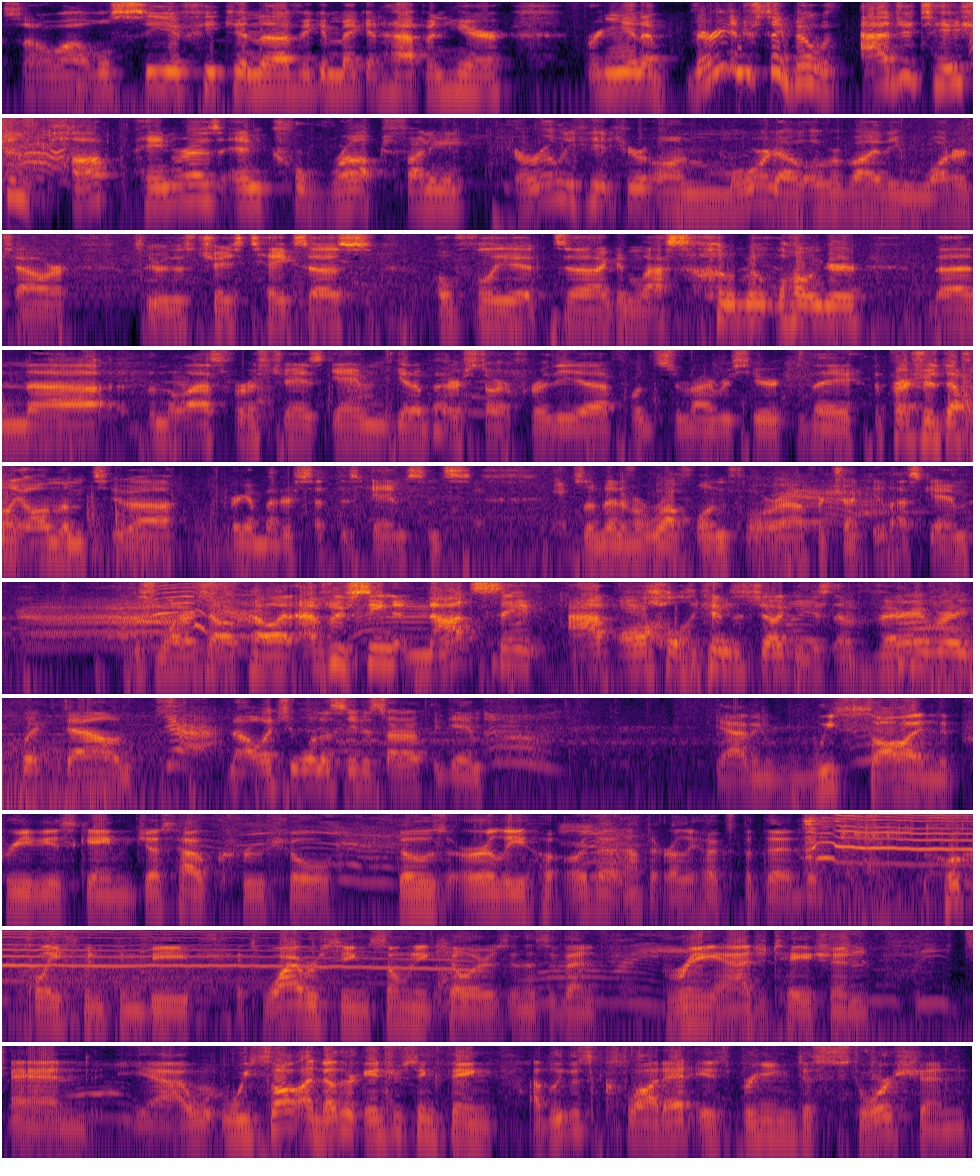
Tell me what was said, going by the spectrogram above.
So uh, we'll see if he can uh, if he can make it happen here. Bringing in a very interesting build with agitation, pop, pain res, and corrupt. Finding an early hit here on Mordo over by the water tower. See where this chase takes us. Hopefully it uh, can last a little bit longer than uh, than the last first chase game. Get a better start for the uh, for the survivors here because they the pressure is definitely on them to uh, bring a better set this game since it was a bit of a rough one for uh, for Chucky last game. This water tower pellet, as we've seen, not safe at all against Chucky. Just a very very quick down. Not what you want to see to start off the game. Yeah, I mean, we saw in the previous game just how crucial those early, or the, not the early hooks, but the, the hook placement can be. It's why we're seeing so many killers in this event bring agitation. And yeah, we saw another interesting thing. I believe it's Claudette is bringing distortion.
